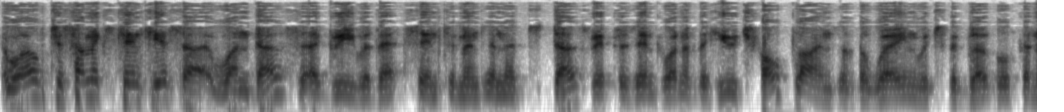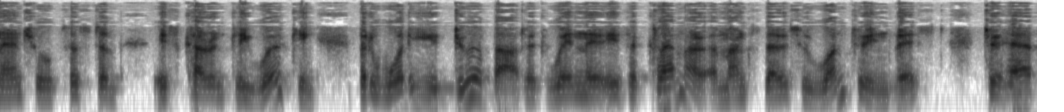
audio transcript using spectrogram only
Well, to some extent, yes, uh, one does agree with that sentiment, and it does represent one of the huge fault lines of the way in which the global financial system is currently working. But what do you do about it when there is a clamor amongst those who want to invest to have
